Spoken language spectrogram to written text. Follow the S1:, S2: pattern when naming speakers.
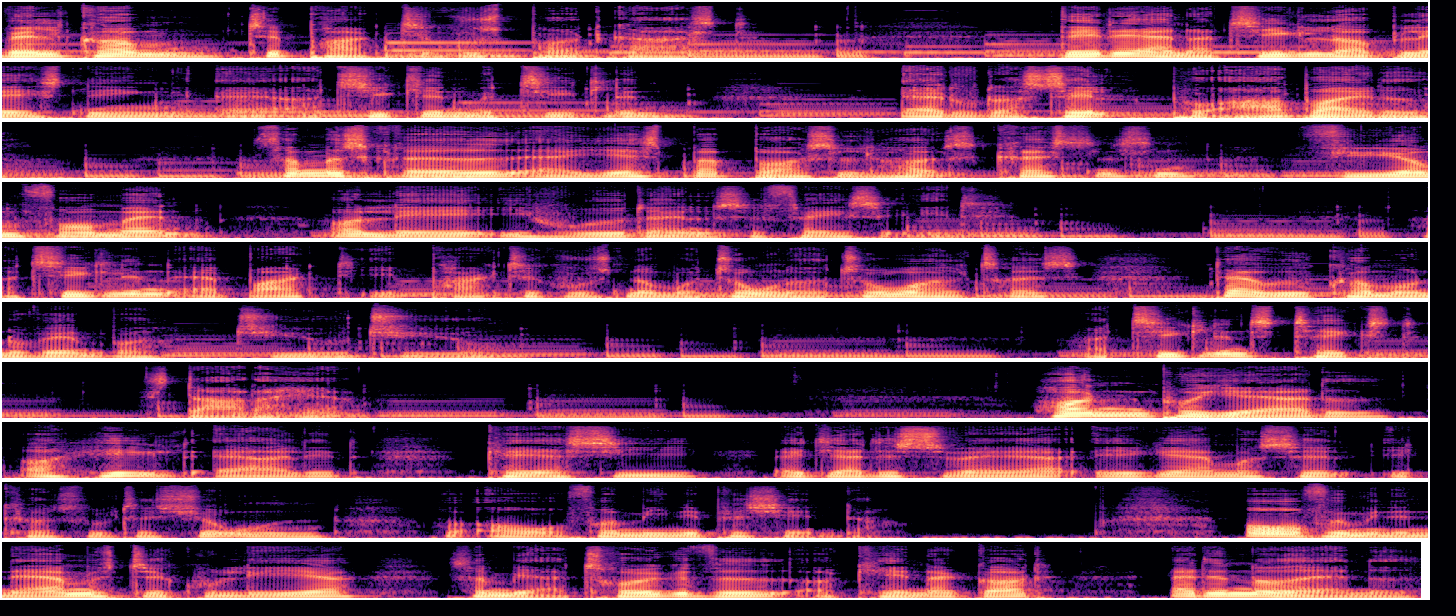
S1: Velkommen til Praktikus podcast. Dette er en artikeloplæsning af artiklen med titlen Er du dig selv på arbejdet? som er skrevet af Jesper Bossel Holst Christensen, fyrumformand og læge i hoveduddannelse fase 1. Artiklen er bragt i Praktikus nummer 252, der udkommer november 2020. Artiklens tekst starter her. Hånden på hjertet, og helt ærligt kan jeg sige, at jeg desværre ikke er mig selv i konsultationen og over for mine patienter. Over for mine nærmeste kolleger, som jeg er trygge ved og kender godt, er det noget andet.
